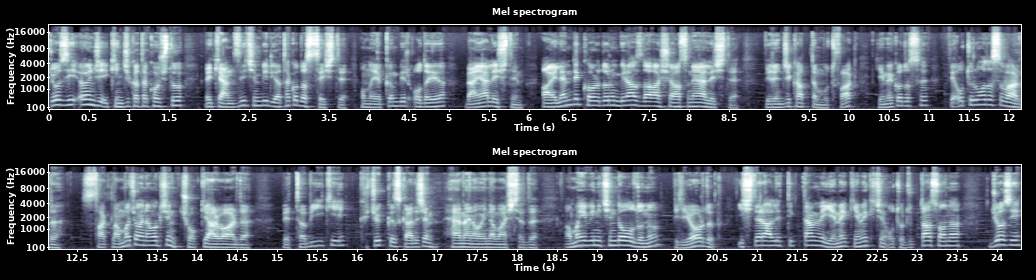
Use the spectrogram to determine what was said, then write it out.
Josie önce ikinci kata koştu ve kendisi için bir yatak odası seçti. Ona yakın bir odaya ben yerleştim. Ailem de koridorun biraz daha aşağısına yerleşti. Birinci katta mutfak, yemek odası ve oturma odası vardı. Saklambaç oynamak için çok yer vardı. Ve tabii ki küçük kız kardeşim hemen oyuna başladı. Ama evin içinde olduğunu biliyorduk. İşleri hallettikten ve yemek yemek için oturduktan sonra Josie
